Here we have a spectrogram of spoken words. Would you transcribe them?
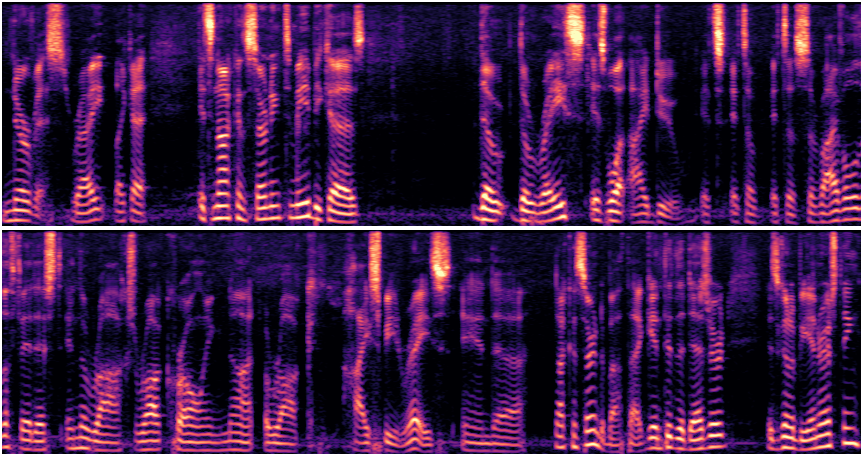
nervous. Right? Like, I, it's not concerning to me because the the race is what I do. It's it's a it's a survival of the fittest in the rocks, rock crawling, not a rock high speed race, and uh, not concerned about that. Getting through the desert is going to be interesting.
